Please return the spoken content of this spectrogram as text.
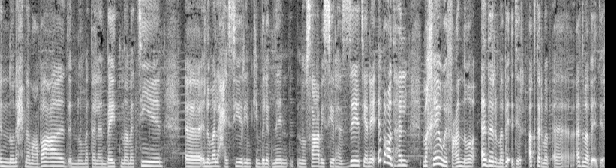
إنه نحن مع بعض إنه مثلا بيتنا متين آه إنه ما رح يصير يمكن بلبنان إنه صعب يصير هالشيت. يعني ابعد هالمخاوف عنه قدر ما بقدر أكثر ما آه قد ما بقدر.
